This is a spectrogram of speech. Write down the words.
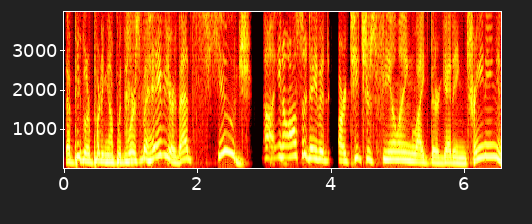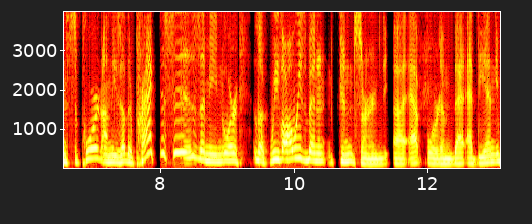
that people are putting up with worse behavior. That's huge. Uh, you know, also, David, are teachers feeling like they're getting training and support on these other practices? I mean, or look, we've always been concerned uh, at Fordham that at the end,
